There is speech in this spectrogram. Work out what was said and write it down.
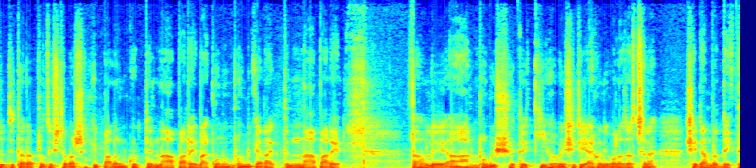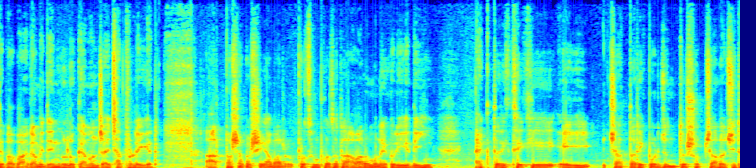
যদি তারা প্রতিষ্ঠা বার্ষিকী পালন করতে না পারে বা কোনো ভূমিকা রাখতে না পারে। তাহলে আর ভবিষ্যতে কি হবে সেটি এখনই বলা যাচ্ছে না, সেটা আমরা দেখতে পাবো আগামী দিনগুলো কেমন যায় ছাত্রলীগের। আর পাশাপাশি আবার প্রথম কথাটা আবারও মনে করিয়ে দিই, এক তারিখ থেকে এই চার তারিখ পর্যন্ত সবচেয়ে আলোচিত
